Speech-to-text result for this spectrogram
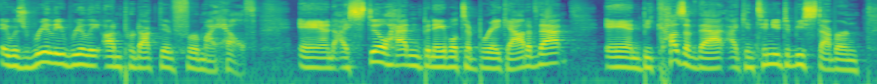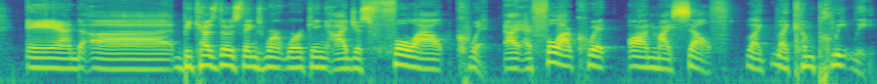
it was really, really unproductive for my health. And I still hadn't been able to break out of that. And because of that, I continued to be stubborn and uh, because those things weren't working, I just full out quit. I, I full out quit on myself, like like completely.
